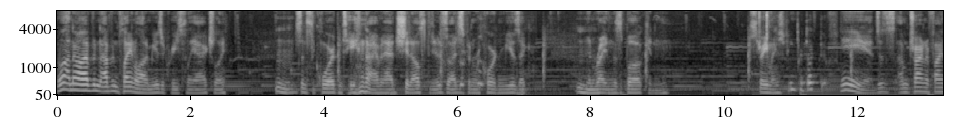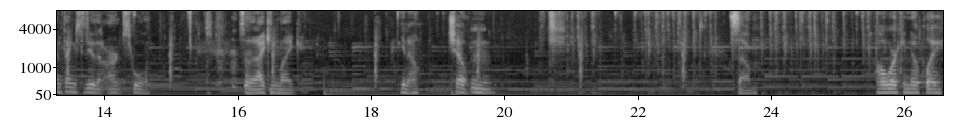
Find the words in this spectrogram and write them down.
well, no, I've been I've been playing a lot of music recently. Actually, Mhm. since the quarantine, I haven't had shit else to do, so I've just been recording music and writing this book and streaming. Just being productive. Yeah, yeah, yeah, just I'm trying to find things to do that aren't school, so that I can like, you know, chill. Mm. So, All work and no play.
